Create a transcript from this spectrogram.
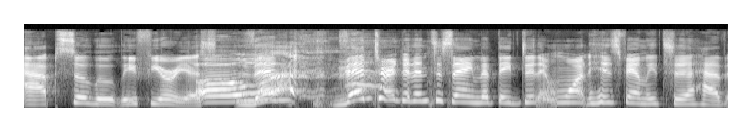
absolutely furious. Oh. Then, then turned it into saying that they didn't want his family to have.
